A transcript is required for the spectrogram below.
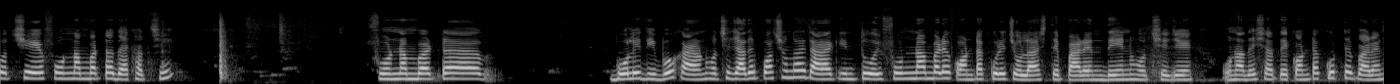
হচ্ছে ফোন নাম্বারটা দেখাচ্ছি। ফোন নাম্বারটা বলে দিব কারণ হচ্ছে যাদের পছন্দ হয় তারা কিন্তু ওই ফোন নাম্বারে কন্ট্যাক্ট করে চলে আসতে পারেন। দেন হচ্ছে যে ওনাদের সাথে কন্ট্যাক্ট করতে পারেন।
